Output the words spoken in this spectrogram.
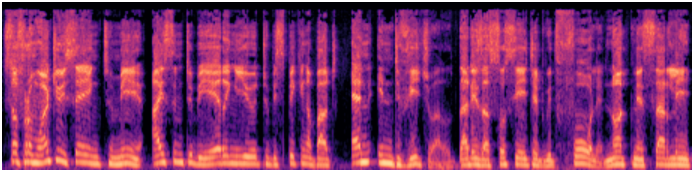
So, from what you're saying to me, I seem to be hearing you to be speaking about an individual that is associated with Fole, not necessarily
